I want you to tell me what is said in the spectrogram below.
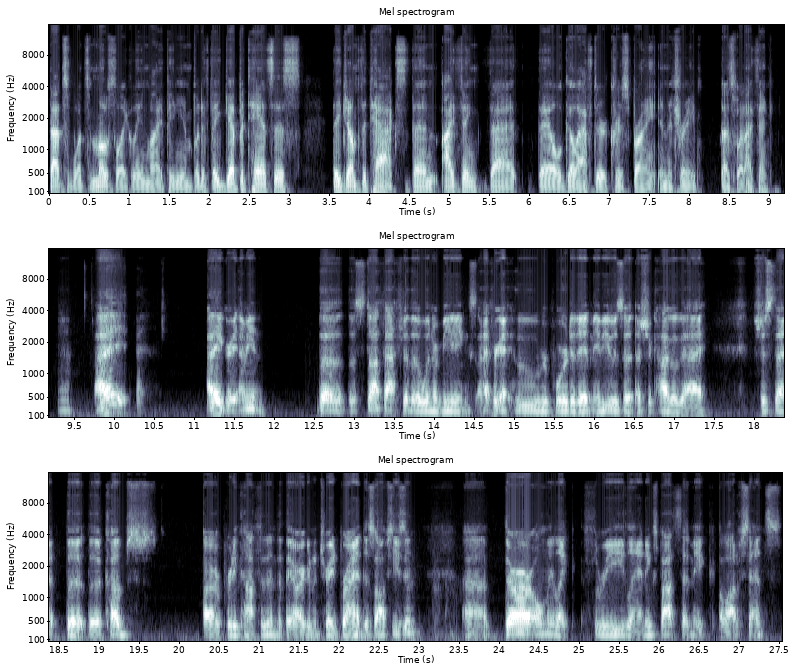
That's what's most likely, in my opinion. But if they get Betances, they jump the tax, then I think that they'll go after Kris Bryant in a trade. That's what I think. Yeah. I I agree. I mean, the the stuff after the winter meetings, I forget who reported it. Maybe it was a, a Chicago guy. It's just that the the Cubs are pretty confident that they are going to trade Bryant this offseason. Uh, there are only like three landing spots that make a lot of sense.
